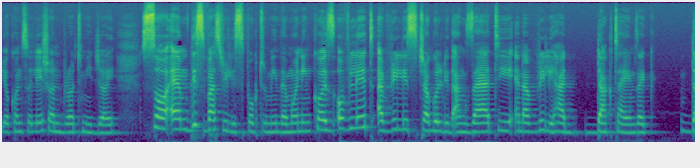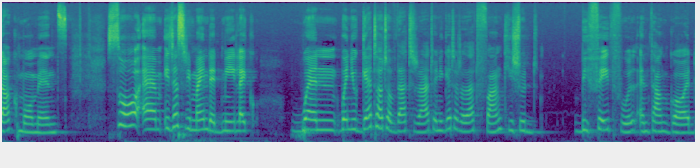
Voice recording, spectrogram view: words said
your consolation brought me joy. So um, this verse really spoke to me in the morning because of late I've really struggled with anxiety and I've really had dark times, like dark moments. So um, it just reminded me, like, when when you get out of that rut, when you get out of that funk, you should be faithful and thank God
